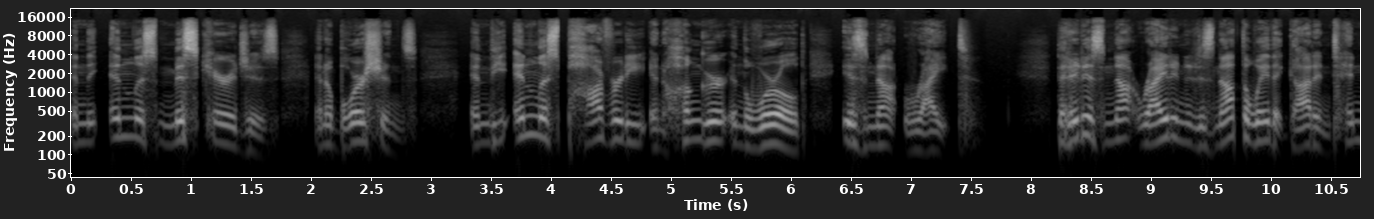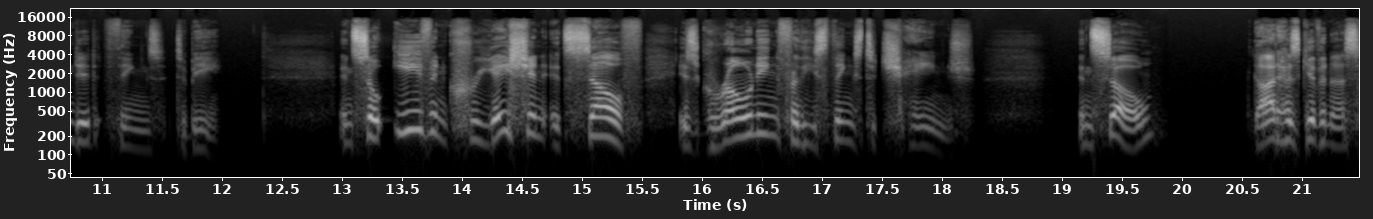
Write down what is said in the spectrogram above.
and the endless miscarriages and abortions and the endless poverty and hunger in the world is not right. That it is not right and it is not the way that God intended things to be. And so, even creation itself is groaning for these things to change. And so, God has given us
